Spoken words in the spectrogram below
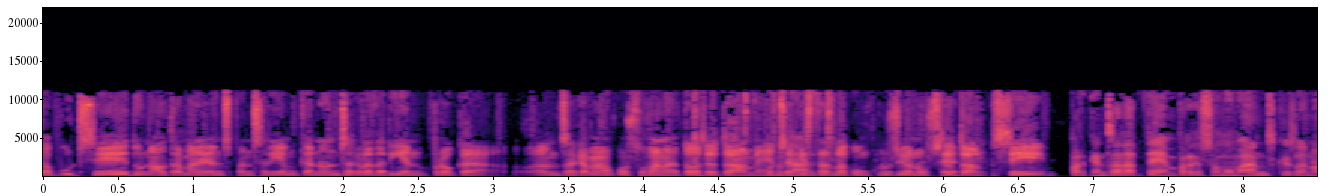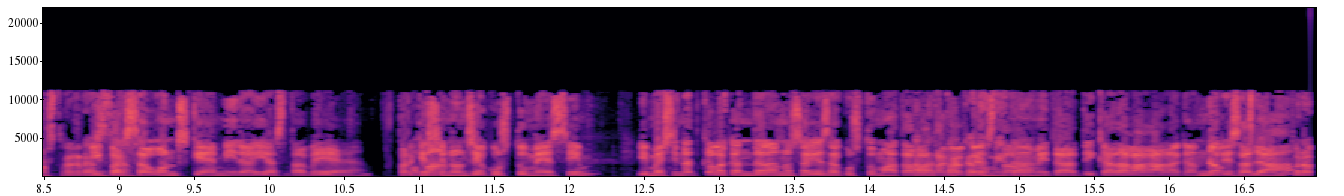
que potser d'una altra manera ens pensaríem que no ens agradarien, però que ens acabem acostumant a tot. Totalment. Potser Total. aquesta és la conclusió, no ho sé. Total... Sí, Perquè ens adaptem, perquè som humans, que és la nostra gràcia. I per segons què, mira, ja està bé, eh? Perquè Home. si no ens hi acostuméssim... Imagina't que la Candela no s'hagués acostumat a, A la la taca taca aquesta d'humitat. d'humitat. I cada vegada que entrés allà... Però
